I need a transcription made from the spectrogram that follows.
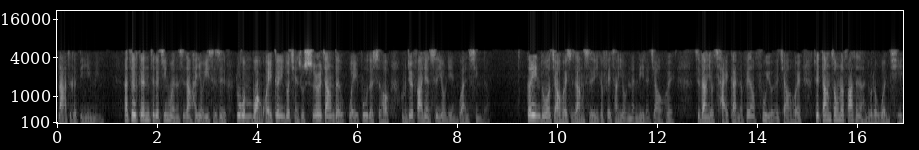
拿这个第一名。”那这个跟这个经文实际上很有意思，是如果我们往回哥林多前书十二章的尾部的时候，我们就会发现是有连贯性的。哥林多教会实际上是一个非常有能力的教会，是非常有才干的、非常富有的教会，所以当中呢发生了很多的问题，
